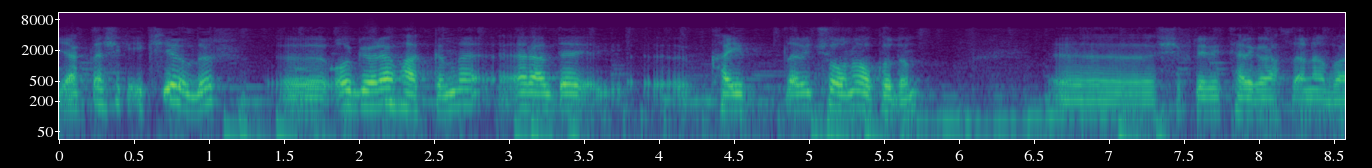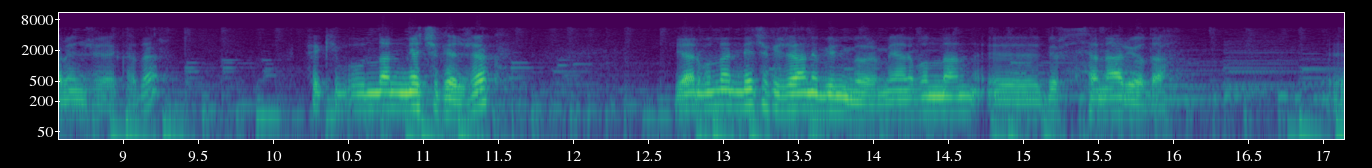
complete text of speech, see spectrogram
Yaklaşık iki yıldır e, o görev hakkında herhalde e, kayıtları çoğunu okudum. E, şifreli telgraflarına varıncaya kadar. Peki bundan ne çıkacak? Yani bundan ne çıkacağını bilmiyorum. Yani bundan e, bir senaryoda e,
